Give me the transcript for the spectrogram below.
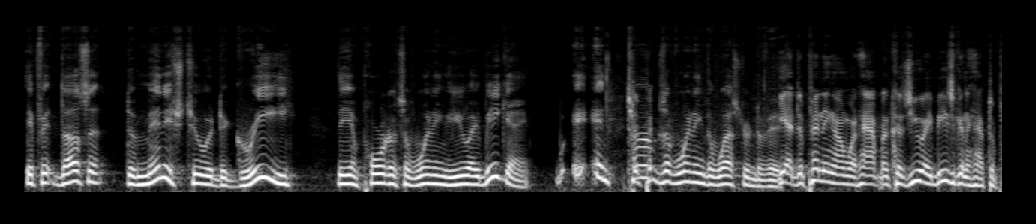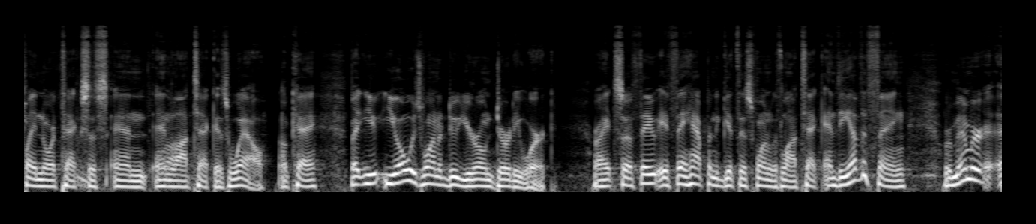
if it doesn't diminish to a degree the importance of winning the UAB game in terms of winning the Western Division. Yeah, depending on what happens, because UAB is going to have to play North Texas and and La Tech as well. Okay, but you you always want to do your own dirty work, right? So if they if they happen to get this one with La Tech, and the other thing, remember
